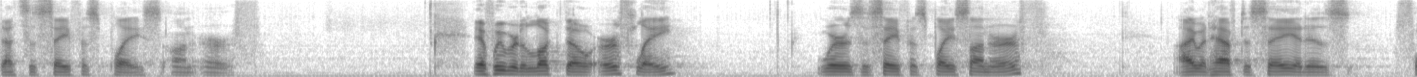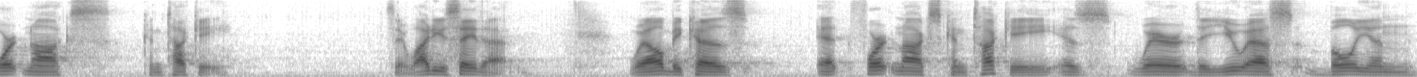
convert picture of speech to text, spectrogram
That's the safest place on earth. If we were to look, though, earthly, where is the safest place on earth? I would have to say it is Fort Knox, Kentucky. Say, why do you say that? Well, because at Fort Knox, Kentucky is where the U.S. Bullion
